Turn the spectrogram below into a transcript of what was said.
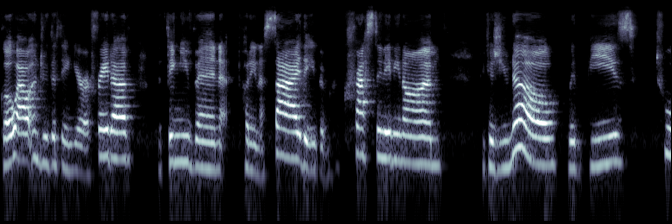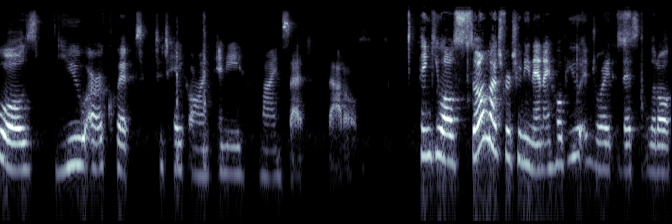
Go out and do the thing you're afraid of, the thing you've been putting aside, that you've been procrastinating on, because you know with these tools, you are equipped to take on any mindset battle. Thank you all so much for tuning in. I hope you enjoyed this little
